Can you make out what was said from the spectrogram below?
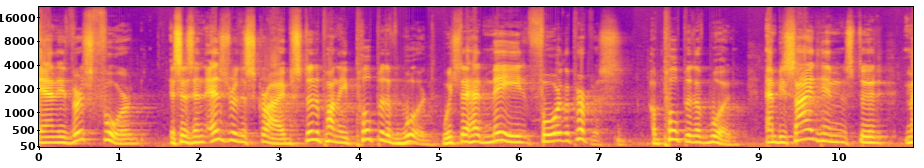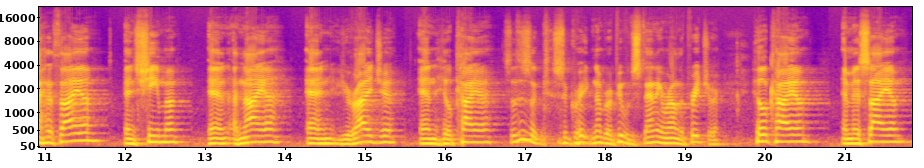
And in verse 4, it says, And Ezra the scribe stood upon a pulpit of wood, which they had made for the purpose, a pulpit of wood. And beside him stood Mattithiah and Shema and Ananiah and Urijah and Hilkiah. So this is, a, this is a great number of people standing around the preacher. Hilkiah and Maaseiah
